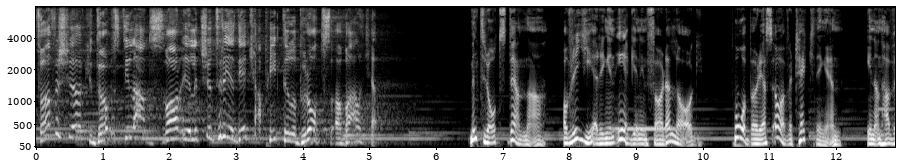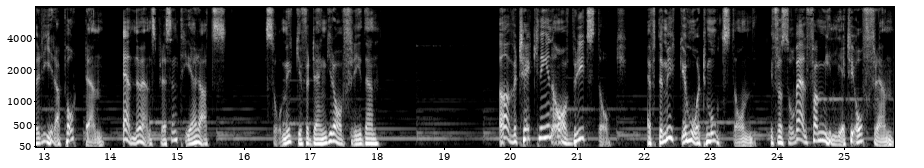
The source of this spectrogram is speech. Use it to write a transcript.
För försök döms till ansvar enligt 23 kapitel brottsbalken. Men trots denna av regeringen egeninförda lag påbörjas övertäckningen innan haverirapporten ännu ens presenterats. Så mycket för den gravfriden. Övertäckningen avbryts dock efter mycket hårt motstånd ifrån såväl familjer till offren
